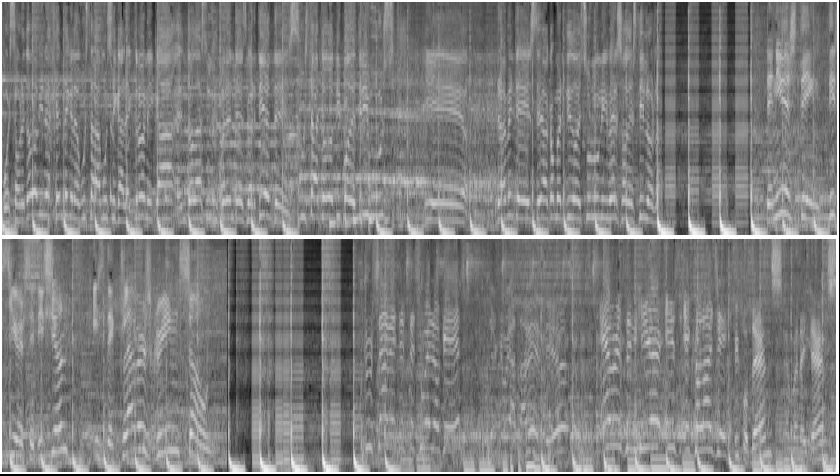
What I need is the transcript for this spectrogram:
Pues sobre todo viene gente que le gusta la música electrónica en todas sus diferentes vertientes. Gusta todo tipo de tribus y eh, realmente se ha convertido en un universo de estilos. The newest thing this year's edition is the Klubbers Green Zone. ¿Tú sabes este suelo qué es? Yo qué voy a saber, tío. Everything here is ecologic. People dance, and when they dance,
